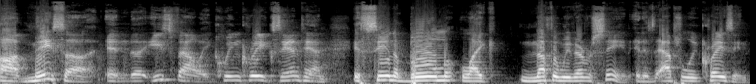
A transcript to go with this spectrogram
Uh, Mesa in the East Valley, Queen Creek, Santan is seeing a boom like nothing we've ever seen. It is absolutely crazy.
